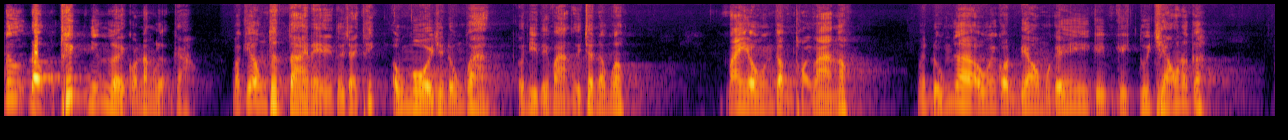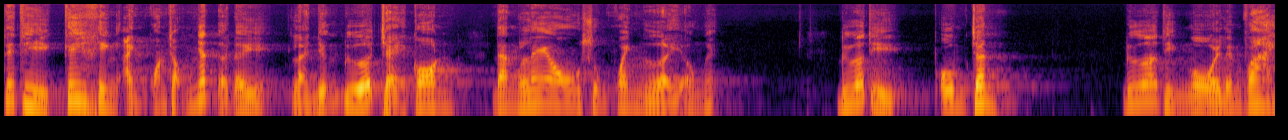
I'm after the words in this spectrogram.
tự động thích những người có năng lượng cao. Và cái ông thần tài này tôi giải thích. Ông ngồi trên đống vàng có nhìn thấy vàng dưới chân ông không? Tay ông ấy cầm thỏi vàng không? Mà đúng ra ông ấy còn đeo một cái cái cái túi chéo nữa cơ. Thế thì cái hình ảnh quan trọng nhất ở đây ấy, là những đứa trẻ con đang leo xung quanh người ông ấy. Đứa thì ôm chân đứa thì ngồi lên vai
